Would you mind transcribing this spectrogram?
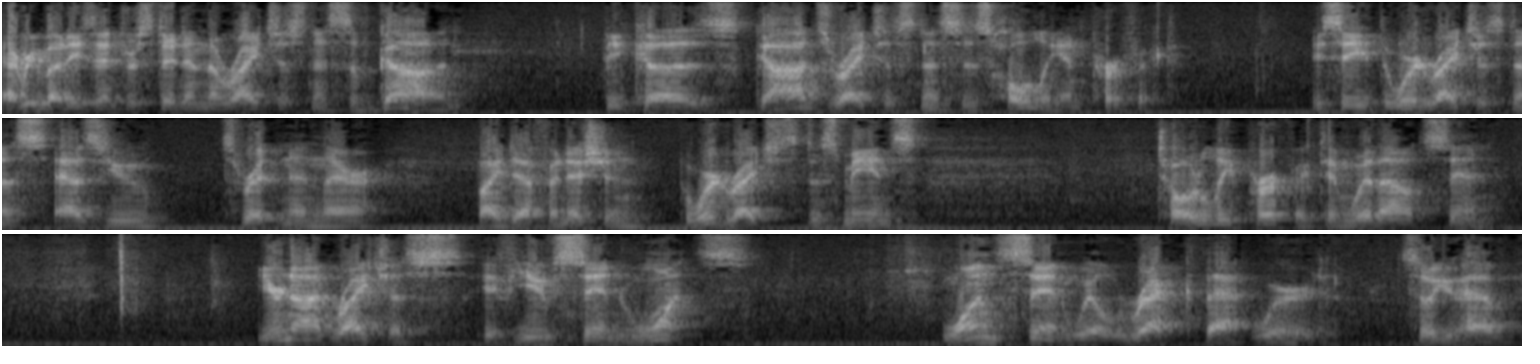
Everybody's interested in the righteousness of God because God's righteousness is holy and perfect. You see, the word righteousness, as you it's written in there by definition, the word righteousness means totally perfect and without sin. You're not righteous if you've sinned once. One sin will wreck that word. So you have,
